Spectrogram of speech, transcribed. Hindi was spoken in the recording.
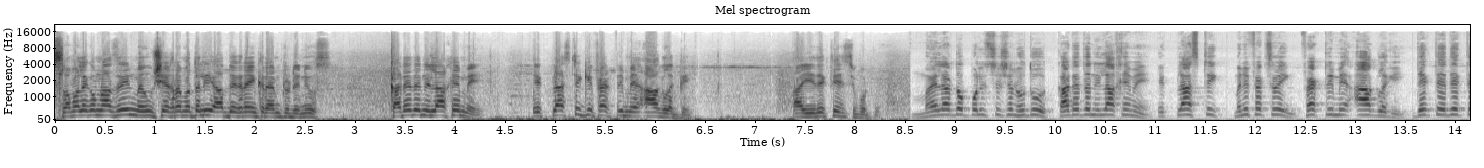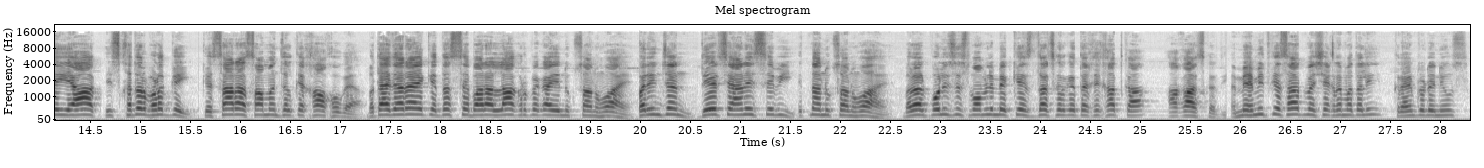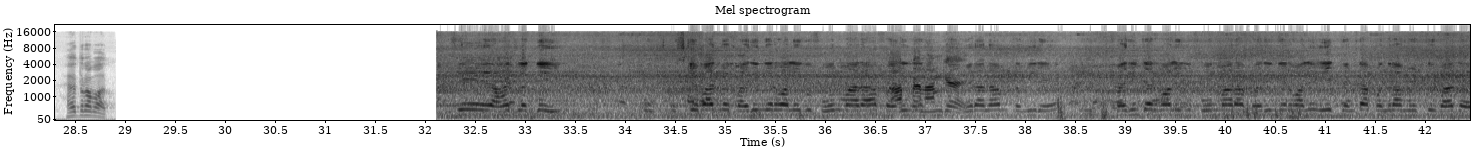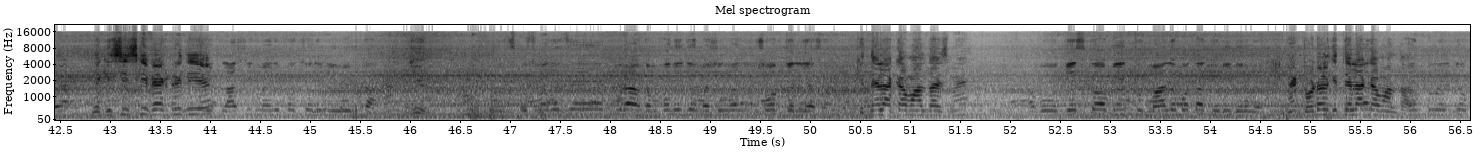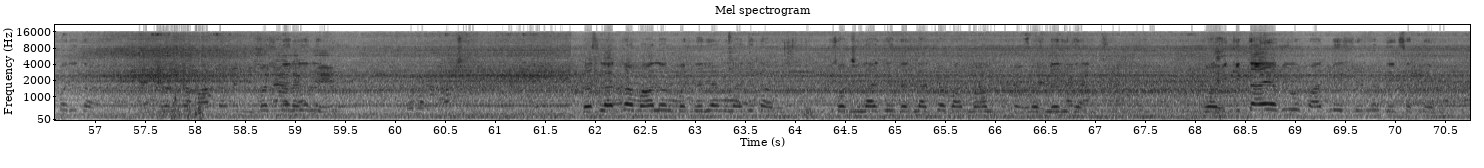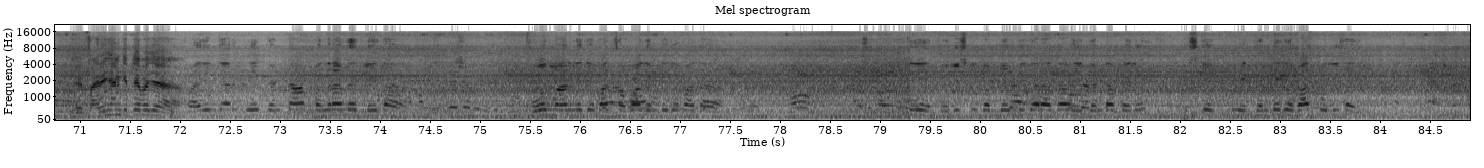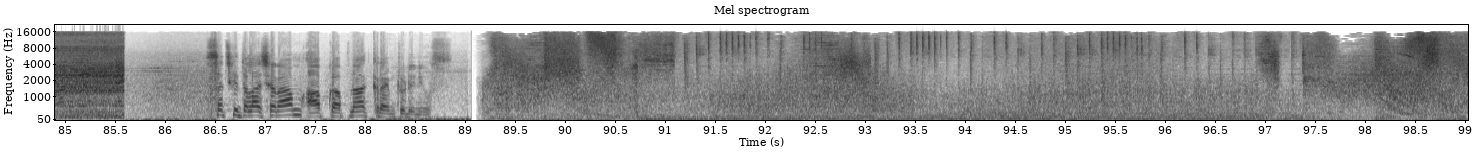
असलम नाजरीन मैं हूँ शेख रहमत अली। आप देख रहे हैं क्राइम टुडे न्यूज़ काटेदन इलाके में एक प्लास्टिक की फैक्ट्री में आग लग गई। आइए देखते हैं इस रिपोर्ट में। महिलार्दो पुलिस स्टेशन हदूद काटेदन इलाके में एक प्लास्टिक मैन्युफैक्चरिंग फैक्ट्री में आग लगी। देखते देखते ये आग इस कदर भड़क गई कि सारा सामान जल के खाक हो गया। बताया जा रहा है कि 10 से 12 लाख रुपए का ये नुकसान हुआ है। पर इंजन देर से आने से भी इतना नुकसान हुआ है। बहरहाल पुलिस इस मामले में केस दर्ज करके तहकीकात का आगाज़ कर दी मैं के साथ, मैं Sheikh Rahmat Ali Crime Today News Hyderabad. आग लग गई। उसके बाद मैं फायरिंगर वाले को फ़ोन मारा। आपका नाम क्या है? मेरा नाम समीर है। फायरिंगर वाले को फ़ोन मारा। फायरिंगर वाले एक घंटा पंद्रह मिनट के बाद आए। ये किस चीज़ की फैक्ट्री थी ये? प्लास्टिक मैन्युफैक्चरिंग यूनिट का। जी। उस वजह से पूरा कंपनी के मशीन शॉप चल गया सर। कितने लाख का माल था इसमें? अब वो गैस का अभी तो मालूम होता थोड़ी देर में। टोटल कितने लाख का माल था? टेन ट्वेल्व के ऊपर ही था। दस लाख का माल और मशीनरियाँ मिला के था। सब मिला के दस लाख का बाद माल मशीनरी था तो अभी कितना है अभी वो बाद में स्टेटमेंट देख सकते हैं। फायरिंग कितने बजे आया? फायरिंग कर एक घंटा पंद्रह मिनट लेट आया। फ़ोन मारने के बाद सवा घंटे के बाद आया। पुलिस को कंप्लेंट भी करा था एक घंटा पहले। उसके एक घंटे के बाद पुलिस आई। सच की तलाश का नाम आपका अपना क्राइम टुडे न्यूज़।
